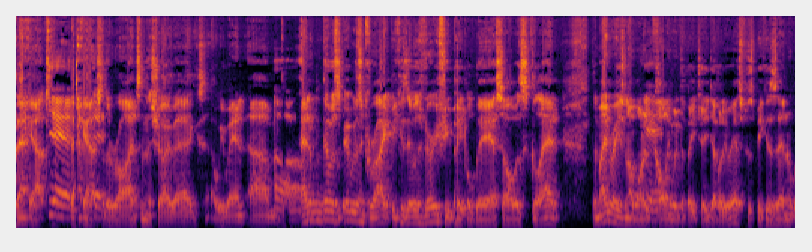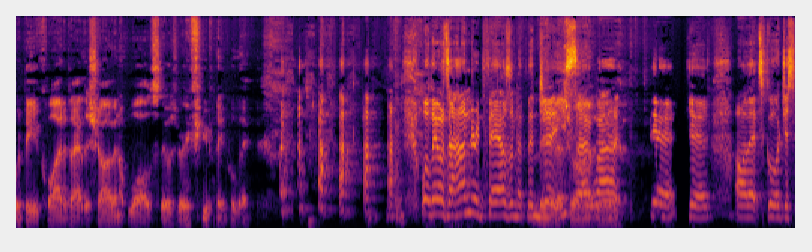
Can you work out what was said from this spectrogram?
back out, to, yeah, back out yeah. to the rides and the show bags. We went, um, oh. and there was it was great because there was very few people there. So I was glad. The main reason I wanted yeah. Collingwood to beat GWS was because then it would be a quieter day at the show, and it was. There was very few people there. well, there was a hundred thousand at the G, so right, uh, yeah, yeah. Oh, that's gorgeous.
